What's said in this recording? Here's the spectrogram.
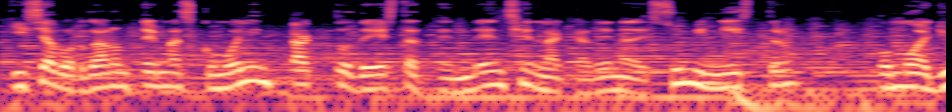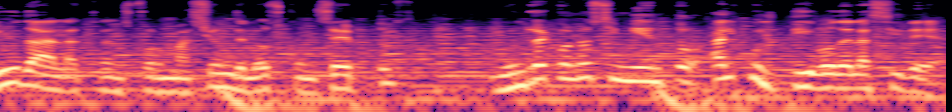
Aquí se abordaron temas como el impacto de esta tendencia en la cadena de suministro, cómo ayuda a la transformación de los conceptos un reconocimiento al cultivo de las ideas.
